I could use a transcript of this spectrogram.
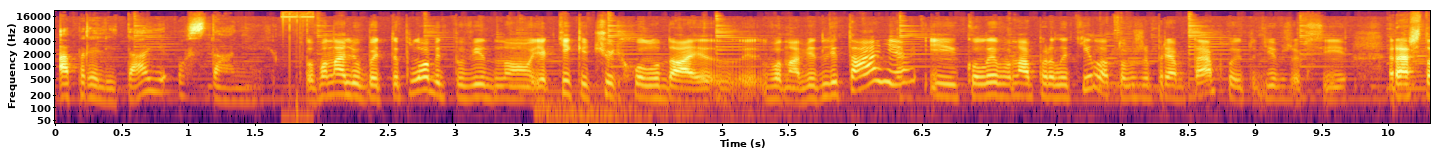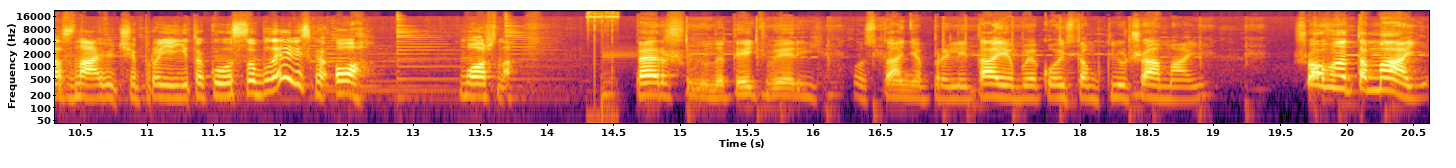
а прилітає останньою. Вона любить тепло, відповідно, як тільки чуть холодає, вона відлітає. І коли вона прилетіла, то вже прям тепло, і тоді вже всі решта, знаючи про її таку особливість, кажуть, о, можна. Першою летить вирій, остання прилітає, бо якогось там ключа має. Що вона там має?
